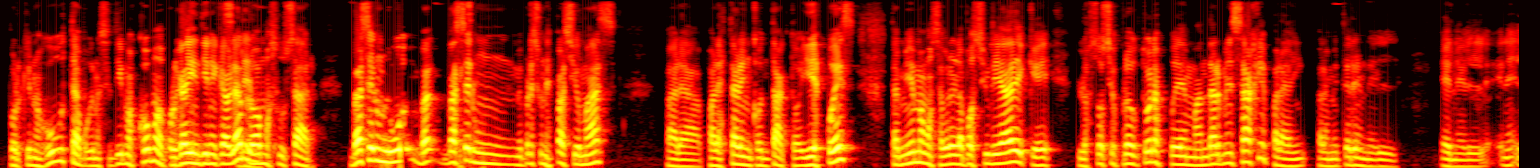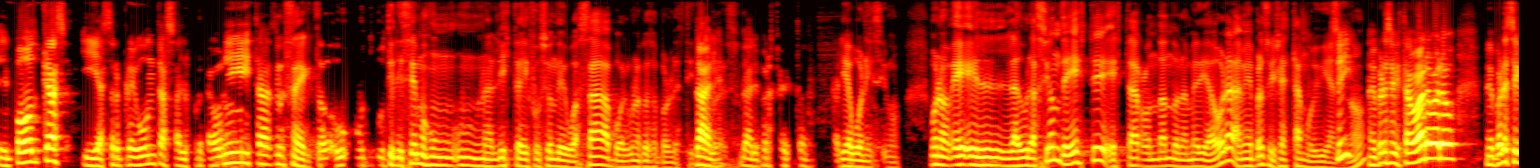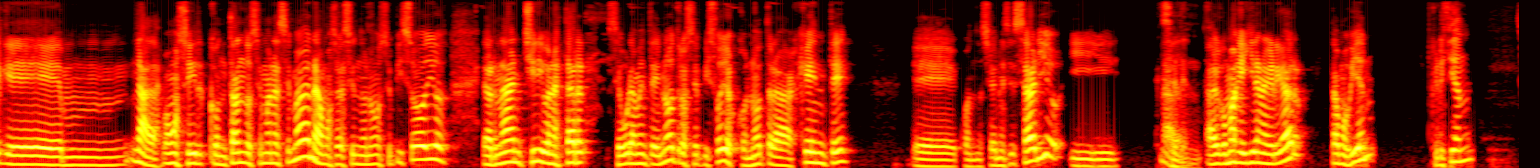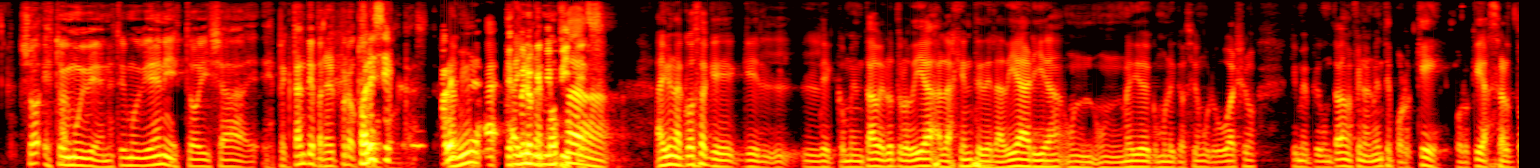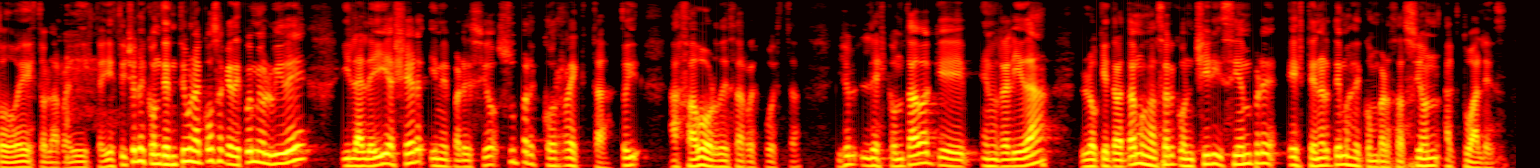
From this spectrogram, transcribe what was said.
porque nos gusta, porque nos sentimos cómodos, porque alguien tiene que hablar, lo vamos a usar. Va a ser un, va a ser un, me parece un espacio más para, estar en contacto. Y después también vamos a ver la posibilidad de que los socios productoras pueden mandar mensajes para, para meter en el, en el, podcast y hacer preguntas a los protagonistas. Perfecto. utilicemos una lista de difusión de WhatsApp o alguna cosa por el estilo. Dale, dale, perfecto. Estaría buenísimo. Bueno, eh, la duración de este está rondando la media hora. A mí me parece que ya está muy bien. Sí, me parece que está bárbaro. Me parece que, mm, nada, vamos a ir contando semana a semana, vamos a ir haciendo nuevos episodios. Hernán, Chiri van a estar seguramente en otros episodios con otra gente eh, cuando sea necesario. Y Excelente. ¿algo más que quieran agregar? ¿Estamos bien? Cristian. Yo estoy muy bien, estoy muy bien y estoy ya expectante para el próximo parece, podcast. Espero que me cosa, Hay una cosa que, le comentaba el otro día a la gente de La Diaria, un, medio de comunicación uruguayo, que me preguntaban finalmente por qué, por qué hacer todo esto, la revista. Y esto, yo les contenté una cosa que después me olvidé y la leí ayer y me pareció súper correcta. Estoy a favor de esa respuesta. Y yo les contaba que en realidad lo que tratamos de hacer con Chiri siempre es tener temas de conversación actuales,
